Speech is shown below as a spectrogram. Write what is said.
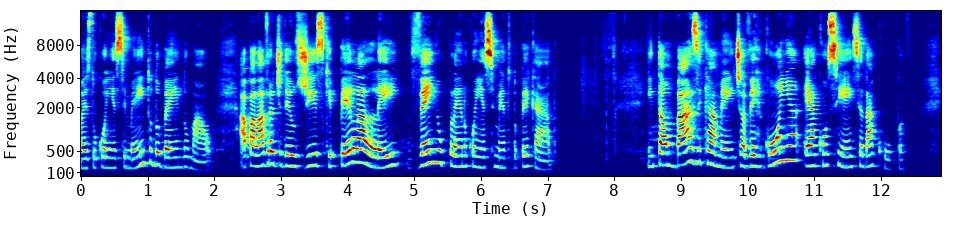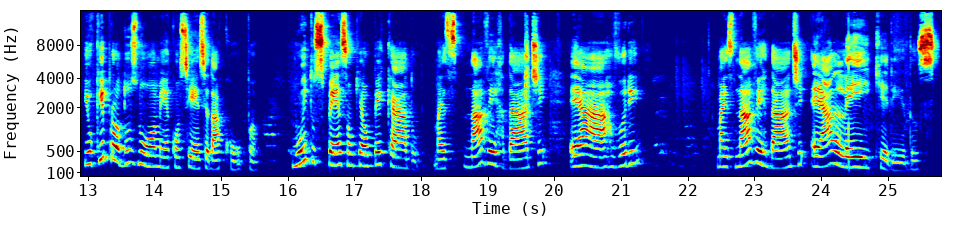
mas do conhecimento do bem e do mal. A palavra de Deus diz que pela lei vem o pleno conhecimento do pecado. Então, basicamente, a vergonha é a consciência da culpa. E o que produz no homem a consciência da culpa? Muitos pensam que é o pecado, mas na verdade é a árvore, mas na verdade é a lei, queridos.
